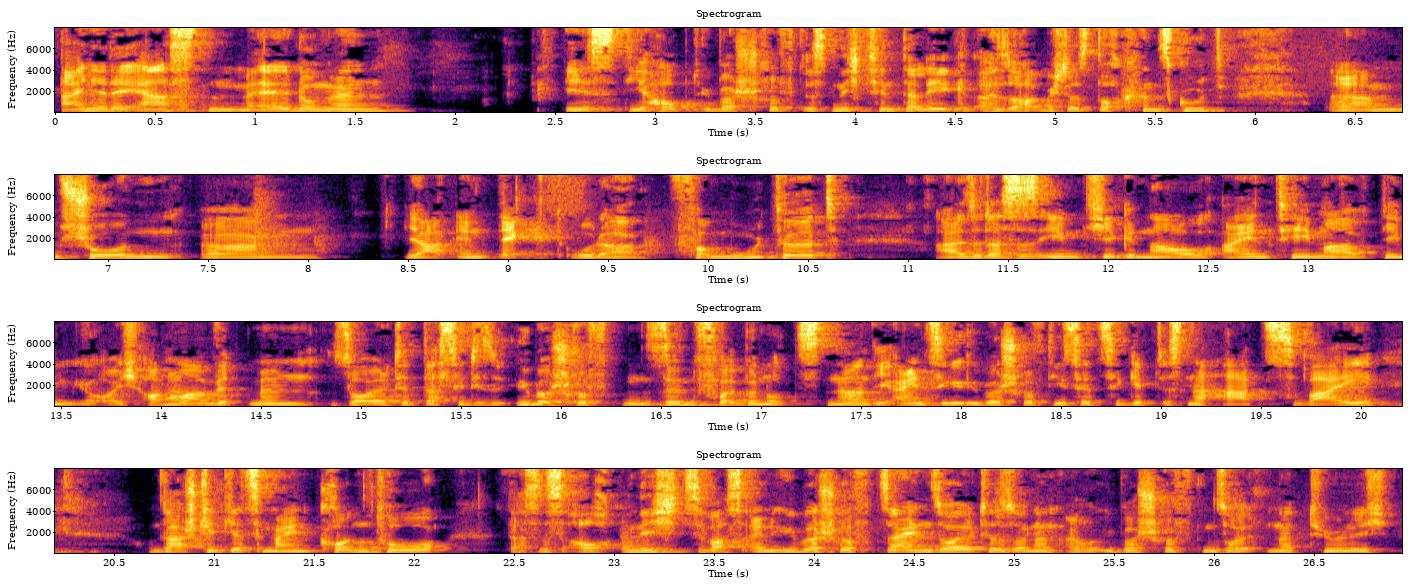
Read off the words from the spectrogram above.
eine der ersten Meldungen ist, die Hauptüberschrift ist nicht hinterlegt. Also habe ich das doch ganz gut ähm, schon ähm, ja, entdeckt oder vermutet. Also das ist eben hier genau ein Thema, dem ihr euch auch nochmal widmen solltet, dass ihr diese Überschriften sinnvoll benutzt. Ne? Die einzige Überschrift, die es jetzt hier gibt, ist eine H2 und da steht jetzt mein Konto. Das ist auch nichts, was eine Überschrift sein sollte, sondern eure Überschriften sollten natürlich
